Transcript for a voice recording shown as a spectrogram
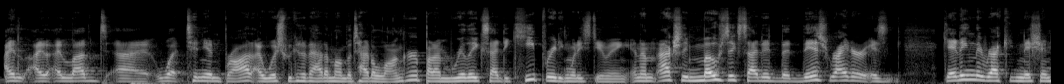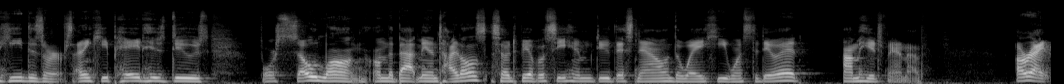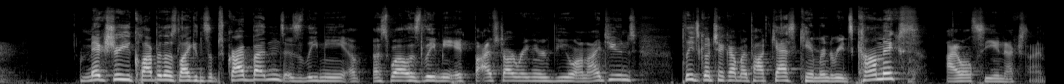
I, I, I loved uh, what Tynion brought. I wish we could have had him on the title longer, but I'm really excited to keep reading what he's doing. And I'm actually most excited that this writer is getting the recognition he deserves. I think he paid his dues for so long on the Batman titles. So to be able to see him do this now the way he wants to do it, I'm a huge fan of. All right. Make sure you clap those like and subscribe buttons as leave me as well as leave me a five star rating review on iTunes. Please go check out my podcast, Cameron Reads Comics. I will see you next time.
